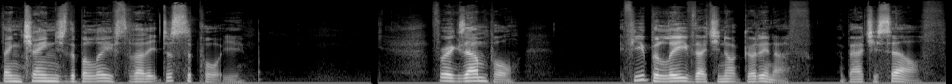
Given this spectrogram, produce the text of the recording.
then change the belief so that it does support you. For example, if you believe that you're not good enough about yourself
